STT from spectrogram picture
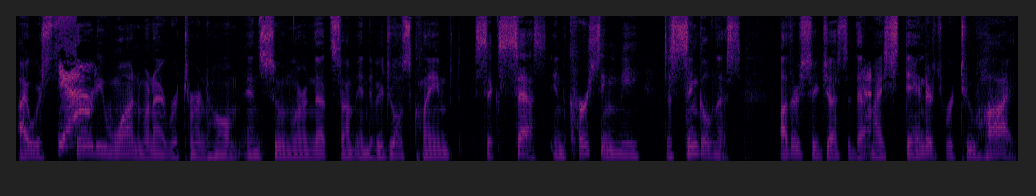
I was Yeah. 31 when I returned home and soon learned that some individuals claimed success in cursing me to singleness. Others suggested that my standards were too high.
